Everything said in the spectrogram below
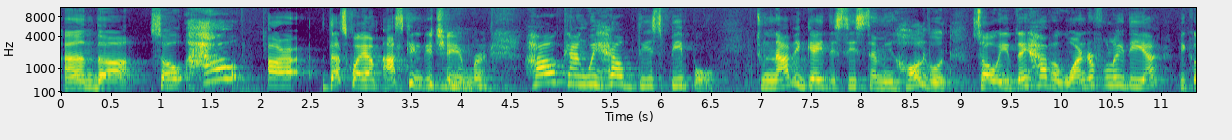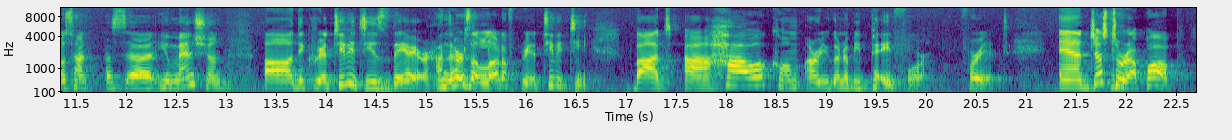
And uh, so, how are, that's why I'm asking the chamber, how can we help these people? To navigate the system in Hollywood. So if they have a wonderful idea, because uh, as uh, you mentioned, uh, the creativity is there, and there's a lot of creativity. But uh, how come are you going to be paid for for it? And just to wrap up,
